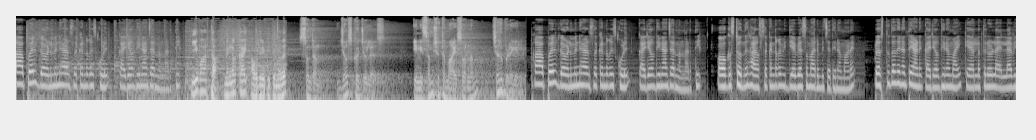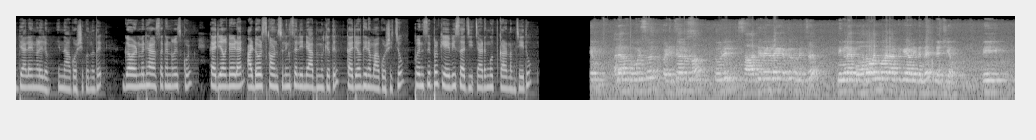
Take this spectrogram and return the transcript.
കാപ്പയിൽ government higher secondary സ്കൂളിൽ career ദിനാചരണം നടത്തി. ഈ വാർത്ത നിങ്ങൾക്കായി അവതരിപ്പിക്കുന്നത് സ്വന്തം ജോസ്കോ ജ്വല്ലേഴ്സ്. ഇനി സംശുദ്ധമായ സ്വർണം ചെറുപുഴയിൽ. കാപ്പയിൽ ഗവൺമെന്റ് ഹയർ സെക്കൻഡറി സ്കൂളിൽ കരിയർ ദിനാചരണം നടത്തി. ഓഗസ്റ്റ് ഒന്ന് ഹയർ സെക്കൻഡറി വിദ്യാഭ്യാസം ആരംഭിച്ച ദിനമാണ്. പ്രസ്തുത ദിനത്തെയാണ് കരിയർ ദിനമായി കേരളത്തിലുള്ള എല്ലാ വിദ്യാലയങ്ങളിലും ഇന്ന് ആഘോഷിക്കുന്നത്. Government higher secondary school career guide and adults counselling സെല്ലിന്റെ ആഭിമുഖ്യത്തിൽ കരിയർ ദിനം ആഘോഷിച്ചു. പ്രിൻസിപ്പൽ കെ വി സജി ചടങ്ങ് ഉദ്ഘാടനം ചെയ്തു. അല്ല കോഴ്സ് പഠിച്ചാലുള്ള തൊഴിൽ സാധ്യതകളെ ഒക്കെ കുറിച്ച് നിങ്ങളെ ബോധവാന്മാരാക്കുകയാണ് ഇതിന്റെ ലക്ഷ്യം. ഈ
